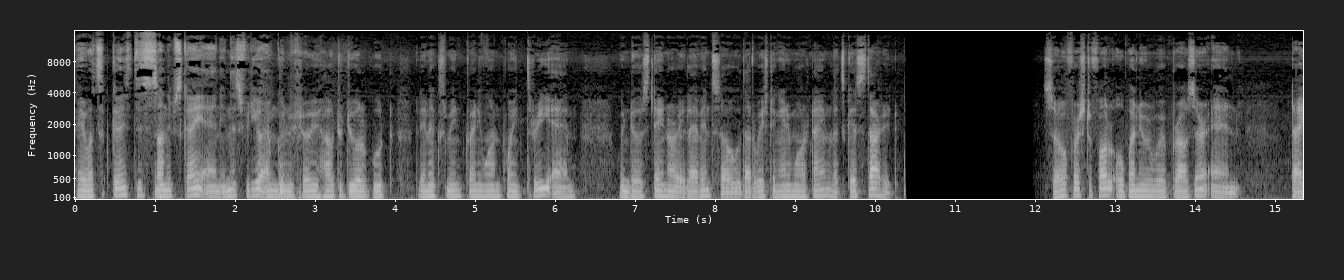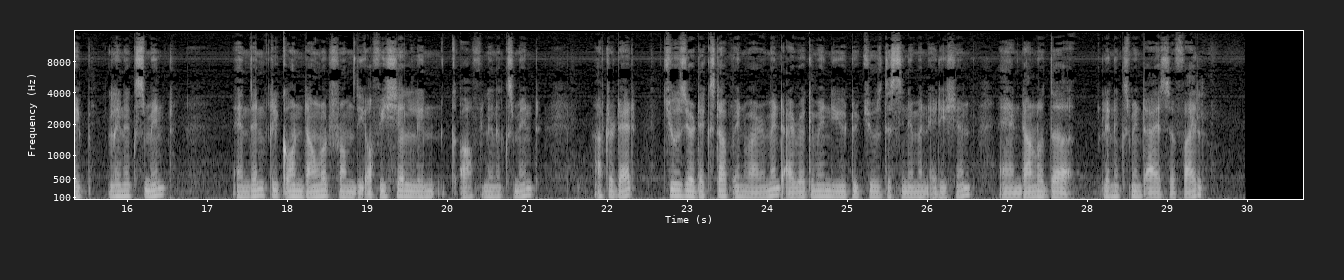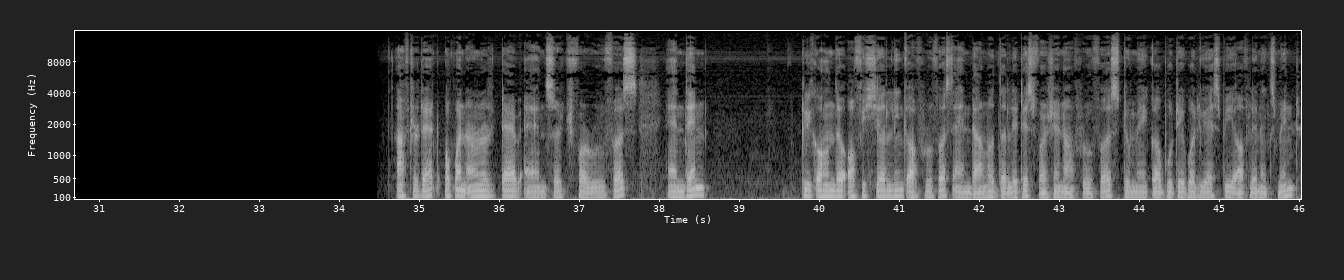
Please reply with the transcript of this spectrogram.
Hey what's up guys this is Sandip Sky and in this video I'm going to show you how to dual boot Linux Mint 21.3 and Windows 10 or 11 so without wasting any more time let's get started. So first of all open your web browser and type Linux Mint and then click on download from the official link of Linux Mint. After that choose your desktop environment. I recommend you to choose the Cinnamon edition and download the Linux Mint ISO file. After that, open another tab and search for Rufus and then click on the official link of Rufus and download the latest version of Rufus to make a bootable USB of Linux Mint.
